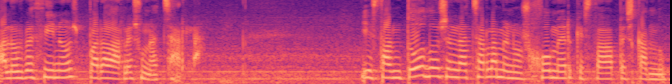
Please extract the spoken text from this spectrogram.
a los vecinos para darles una charla. Y están todos en la charla menos Homer que está pescando.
